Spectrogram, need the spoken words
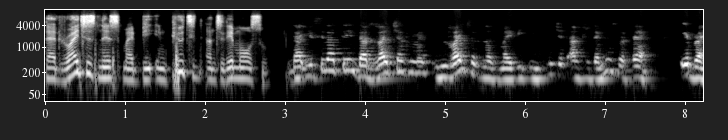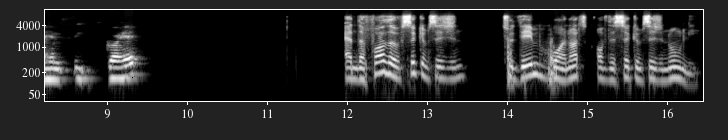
that righteousness might be imputed unto them also. That you see that thing that righteousness righteousness might be imputed unto them. also them? Abraham's seed. Go ahead. and the father of circumcision to them who are not of the circumcision only,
